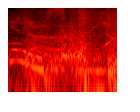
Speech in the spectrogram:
Killing spree.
